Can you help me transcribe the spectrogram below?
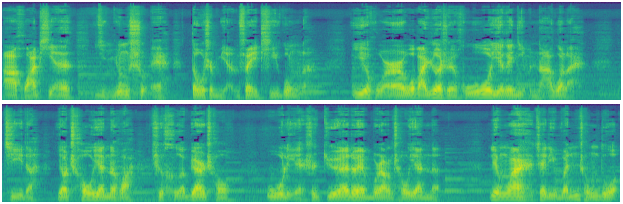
阿华田、饮用水都是免费提供的。一会儿我把热水壶也给你们拿过来。记得要抽烟的话，去河边抽，屋里是绝对不让抽烟的。另外，这里蚊虫多，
